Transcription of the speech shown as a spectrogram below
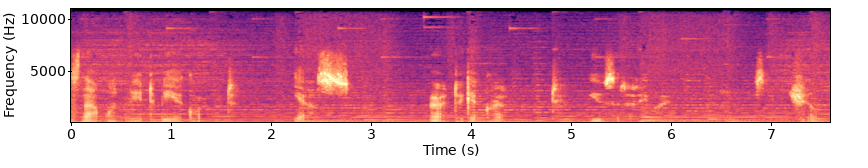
Does that one need to be equipped? Yes. Alright, to get credit to use it anyway. Does the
